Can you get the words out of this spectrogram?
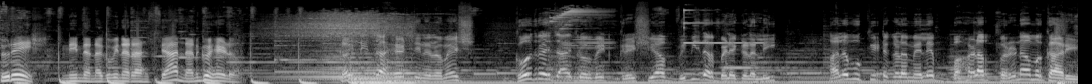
ಸುರೇಶ್ ನಿನ್ನ ನಗುವಿನ ರಹಸ್ಯ ನನಗೂ ಹೇಳು. ಖಂಡಿತ ಹೇಳ್ತೀನಿ ರಮೇಶ್ ಗೋದ್ರೇಜ್ ಆಗ್ರೋವೇಟ್ ಗ್ರೇಷಿಯಾ ವಿವಿಧ ಬೆಳೆಗಳಲ್ಲಿ ಹಲವು ಕೀಟಗಳ ಮೇಲೆ ಬಹಳ ಪರಿಣಾಮಕಾರಿ.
